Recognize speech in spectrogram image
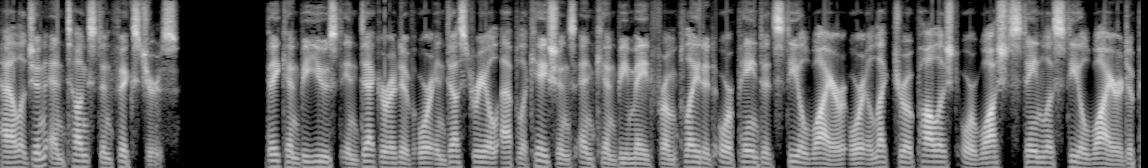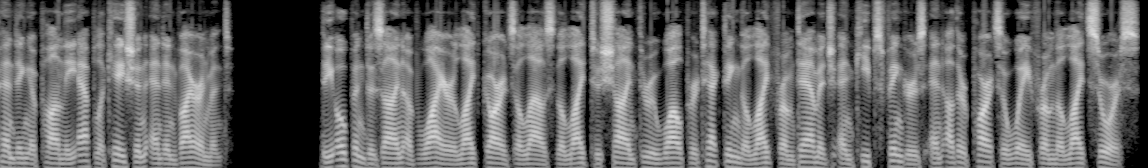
halogen and tungsten fixtures. They can be used in decorative or industrial applications and can be made from plated or painted steel wire or electro-polished or washed stainless steel wire depending upon the application and environment. The open design of wire light guards allows the light to shine through while protecting the light from damage and keeps fingers and other parts away from the light source.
